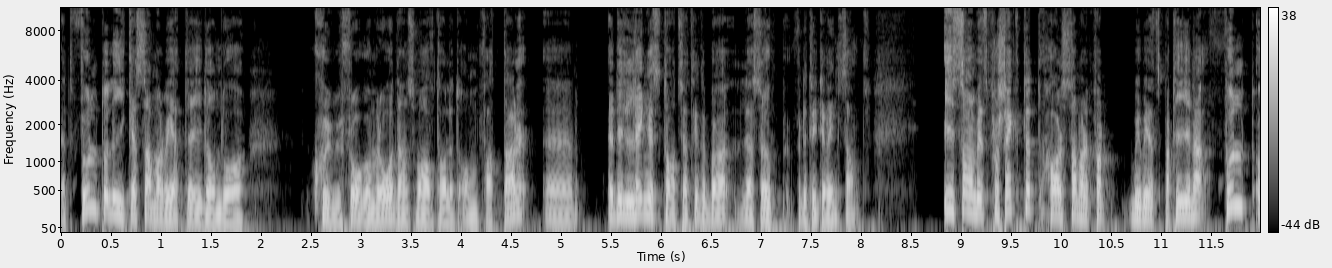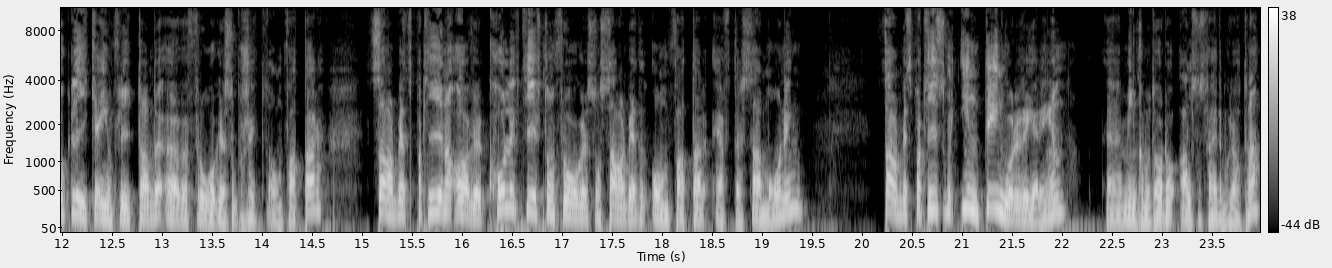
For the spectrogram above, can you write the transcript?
ett fullt och lika samarbete i de då sju frågeområden som avtalet omfattar. Eh, ett längre citat så jag tänkte bara läsa upp för det tyckte jag var intressant. I samarbetsprojektet har samarbetspartierna fullt och lika inflytande över frågor som projektet omfattar. Samarbetspartierna avgör kollektivt de frågor som samarbetet omfattar efter samordning. Samarbetspartier som inte ingår i regeringen, eh, min kommentar då alltså Sverigedemokraterna,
